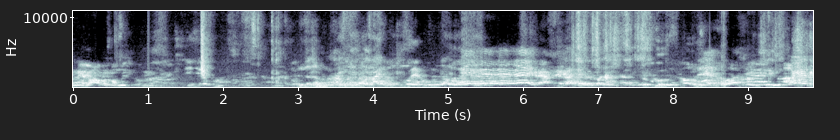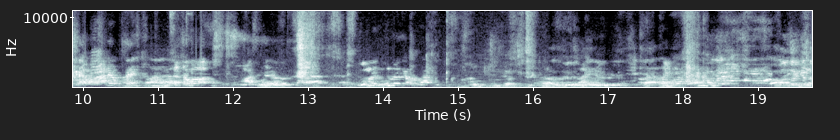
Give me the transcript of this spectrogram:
నేను లోపల పంపించు అందరు కింద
